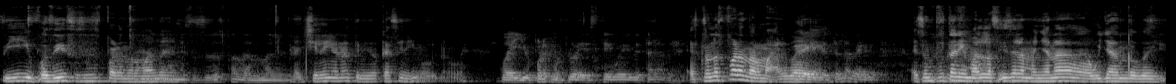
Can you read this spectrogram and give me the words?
Sí, pues sí, sucesos paranormales. sucesos paranormales. En Chile yo no he tenido casi ninguno, güey. Güey, yo por ejemplo, este, güey, vete a la verga. Esto no es paranormal, Güey, vete a la verga. Es un puto animal a las 6 de la mañana aullando, güey.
